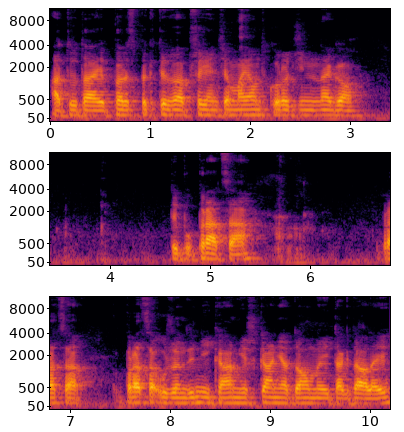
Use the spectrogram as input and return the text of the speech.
A tutaj perspektywa przejęcia majątku rodzinnego typu praca, praca, praca urzędnika, mieszkania, domy i tak dalej.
